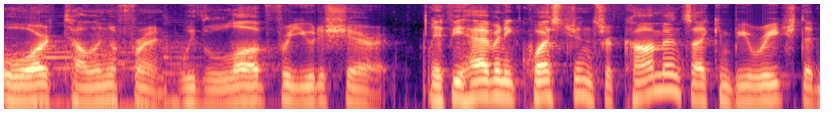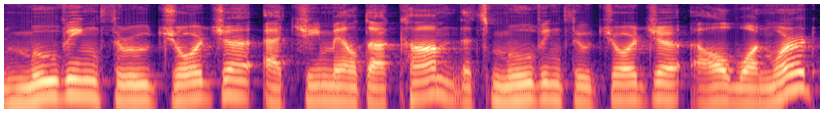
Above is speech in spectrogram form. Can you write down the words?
or telling a friend. We'd love for you to share it. If you have any questions or comments, I can be reached at movingthroughgeorgia at gmail.com. That's moving through Georgia, all one word.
